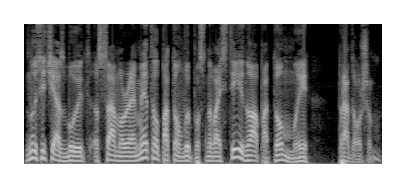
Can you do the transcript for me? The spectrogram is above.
Ну, сейчас будет Samurai Metal, потом выпуск новостей, ну а потом мы продолжим.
